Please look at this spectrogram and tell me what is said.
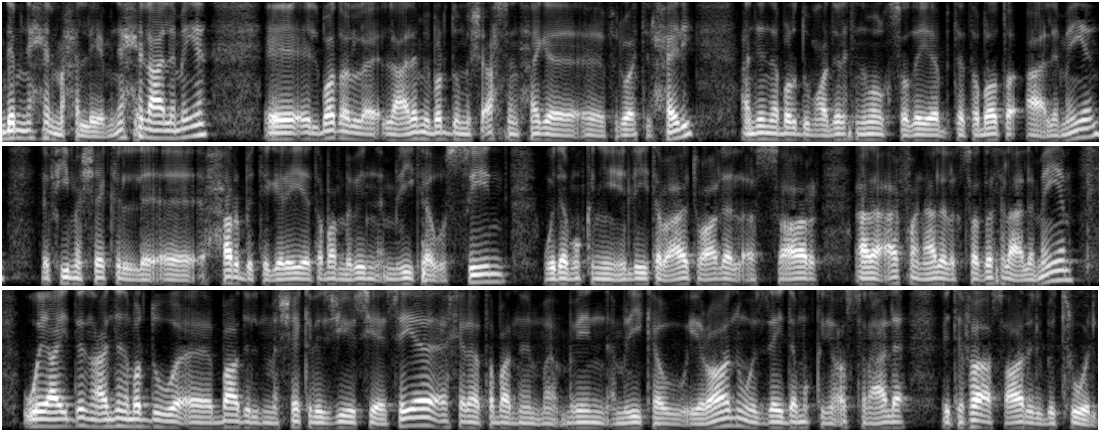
ده من الناحية المحلية. من الناحية العالمية الوضع العالمي برضو مش أحسن حاجة في الوقت الحالي. عندنا برضو معدلات النمو الاقتصادية بتتباطأ عالميا. في مشاكل حرب تجارية طبعا ما بين أمريكا والصين وده ممكن ليه تبعاته على الأسعار على عفوا على الاقتصادات العالمية. وأيضا عندنا برضو بعض المشاكل الجيوسياسية آخرها طبعا ما بين أمريكا وإيران وإزاي ده ممكن ياثر على ارتفاع أسعار البترول.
